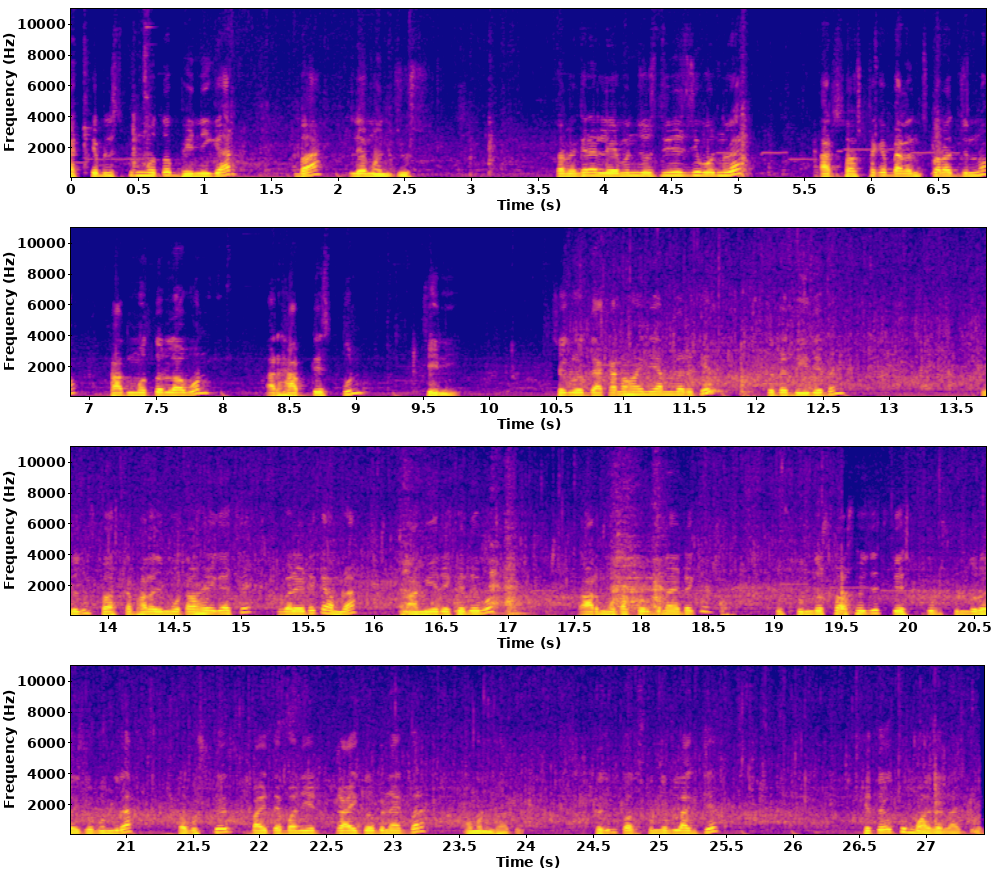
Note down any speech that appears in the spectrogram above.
এক টেবিল স্পুন মতো ভিনিগার বা লেমন জুস। তো আমি এখানে লেমন জুস দিয়েছি বন্ধুরা। আর সসটাকে ব্যালেন্স করার জন্য স্বাদ মতো লবণ আর হাফ স্পুন চিনি। সেগুলো দেখানো হয়নি আপনাদেরকে এটা দিয়ে দেবেন। দেখুন সসটা ভালোই মোটা হয়ে গেছে। এবার এটাকে আমরা নামিয়ে রেখে দেবো। আর মোটা করব না এটাকে। খুব সুন্দর সস হয়েছে টেস্ট খুব সুন্দর হয়েছে বন্ধুরা। অবশ্যই বাড়িতে বানিয়ে ট্রাই করবেন একবার এমনভাবে। দেখুন, কত সুন্দর লাগছে। খেতেও খুব মজা লাগবে।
